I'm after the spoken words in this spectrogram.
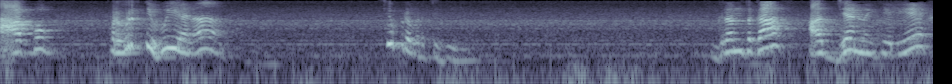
आपको प्रवृत्ति हुई है ना? क्यों प्रवृत्ति हुई है? ग्रंथ का अध्ययन के लिए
